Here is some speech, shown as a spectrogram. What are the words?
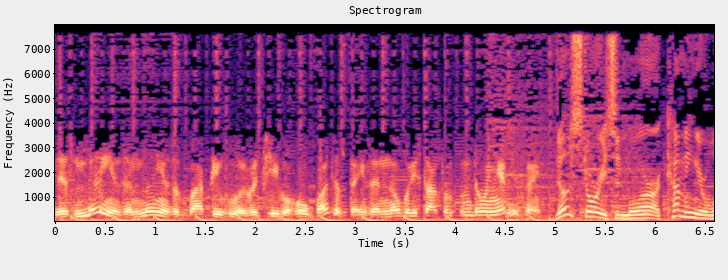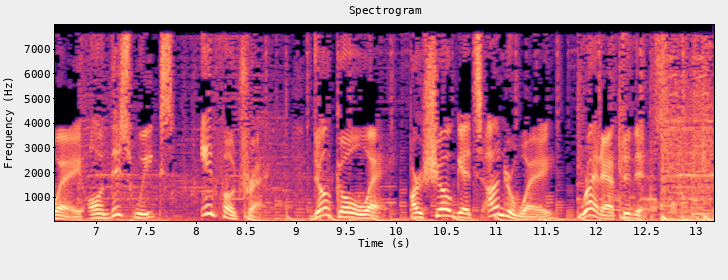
There's millions and millions of black people who have achieved a whole bunch of things and nobody stops them from doing anything. Those stories and more are coming your way on this week's InfoTrack. Don't go away. Our show gets underway right after this.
